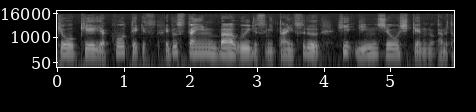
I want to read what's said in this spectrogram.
供契約を締結。エブスタインバーウイルスに対する非臨床試験のためと。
